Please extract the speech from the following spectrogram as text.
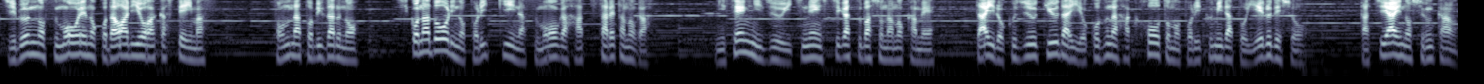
自分の相撲へのこだわりを明かしていますそんな翔猿のしこ名通りのトリッキーな相撲が発揮されたのが2021年7月場所7日目第69代横綱白鵬との取り組みだと言えるでしょう。立ち合いの瞬間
